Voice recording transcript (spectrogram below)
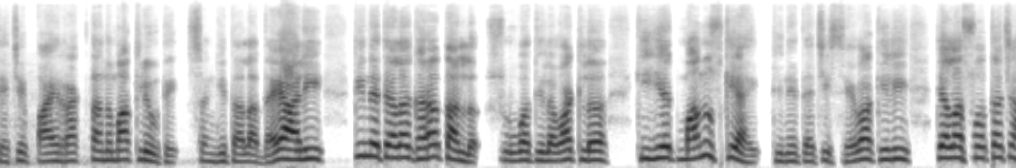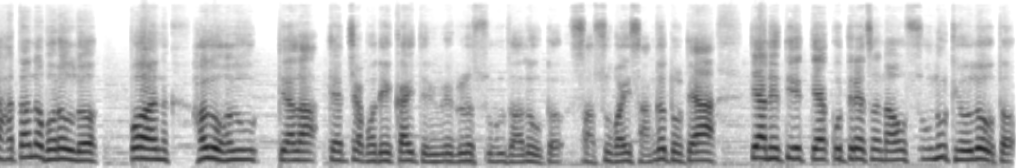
त्याचे पाय राखताना माकले होते. संगीताला दया आली. तिने त्याला घरात आणलं. सुरुवातीला वाटलं की ही एक माणुसकी आहे. तिने त्याची सेवा केली. त्याला स्वतःच्या हातानं भरवलं. पण हळूहळू त्याला त्याच्यामध्ये काहीतरी वेगळं सुरू झालं होतं. सासूबाई सांगत होत्या त्याने ते त्या कुत्र्याचं नाव सोनू ठेवलं होतं.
